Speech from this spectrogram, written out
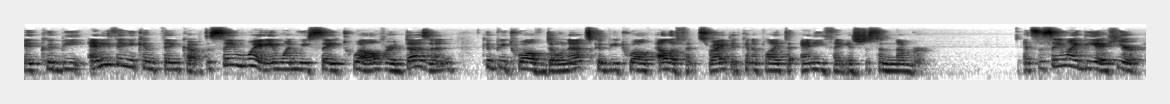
it could be anything you can think of. The same way when we say 12 or a dozen, could be 12 donuts, could be 12 elephants, right? It can apply to anything. It's just a number. It's the same idea here.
